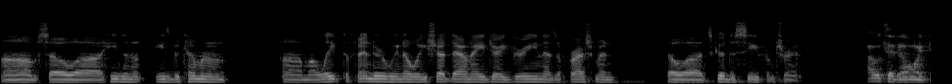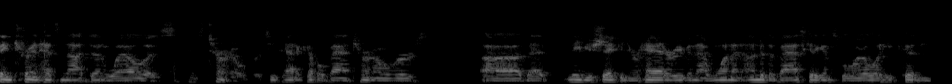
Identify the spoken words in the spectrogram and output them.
Um, so uh, he's an, he's becoming um, a late defender. We know he shut down AJ Green as a freshman, so uh, it's good to see from Trent. I would say the only thing Trent has not done well is his turnovers. He's had a couple bad turnovers uh, that leave you shaking your head, or even that one under the basket against Loyola, he couldn't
